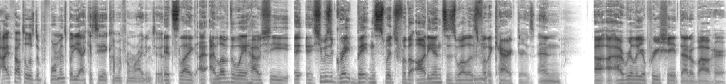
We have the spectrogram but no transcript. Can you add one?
I, I, felt it was the performance, but yeah, I could see it coming from writing too. It's like I, I love the way how she it, it- she was a great bait and switch for the audience as well as for Mhm. the characters, and uh, I, I really appreciate that about her.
